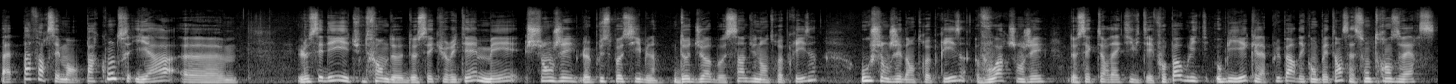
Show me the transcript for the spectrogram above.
bah, Pas forcément. Par contre, il y a... Euh, le CDI est une forme de, sécurité, mais changer le plus possible de job au sein d'une entreprise ou changer d'entreprise, voire changer de secteur d'activité. Il ne faut pas oublier que la plupart des compétences, elles sont transverses.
